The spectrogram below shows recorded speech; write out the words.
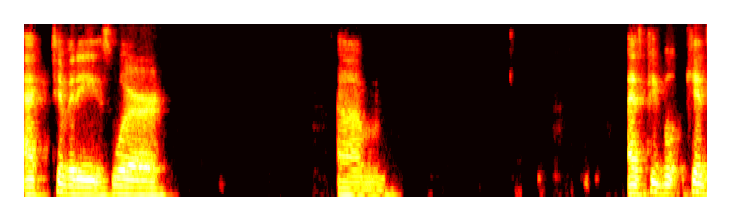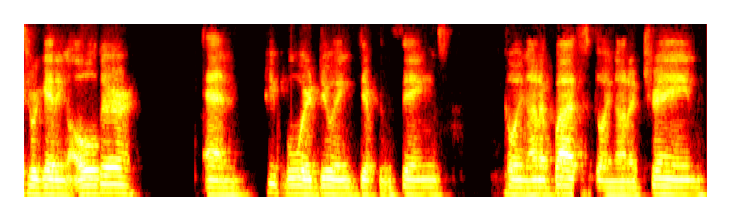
activities were um, as people kids were getting older and people were doing different things, going on a bus, going on a train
